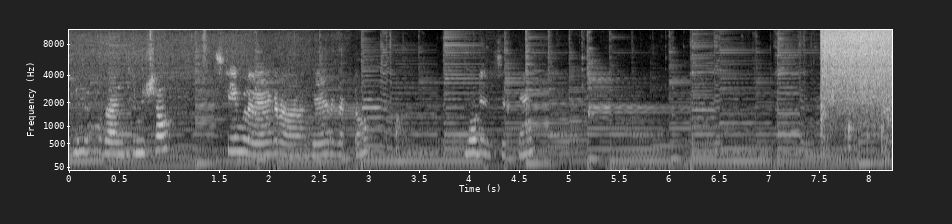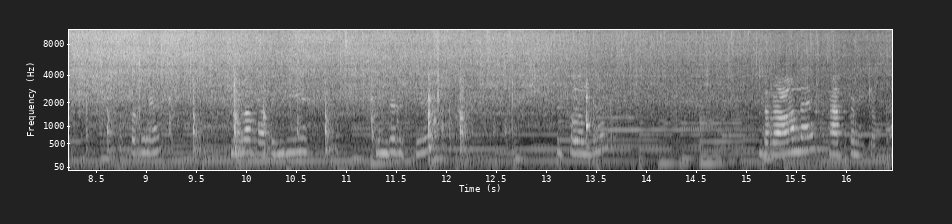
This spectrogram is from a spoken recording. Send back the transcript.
ஒரு அஞ்சு ஒரு அஞ்சு நிமிஷம் ஸ்டீமில் வேகிற வேகட்டும். மூடி வச்சுருக்கேன். பாருங்க நல்லா வதங்கி வெந்துருச்சு. இப்போ வந்து இந்த ராலை ஆட் பண்ணிக்கோங்க.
